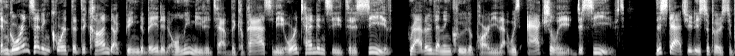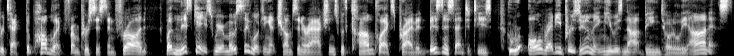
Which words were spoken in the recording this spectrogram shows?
Engoron said in court that the conduct being debated only needed to have the capacity or tendency to deceive rather than include a party that was actually deceived. This statute is supposed to protect the public from persistent fraud, but in this case, we are mostly looking at Trump's interactions with complex private business entities who were already presuming he was not being totally honest.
